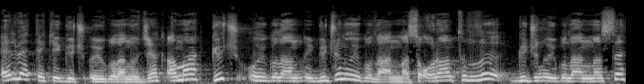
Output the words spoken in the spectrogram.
Elbette ki güç uygulanacak ama güç uygulan gücün uygulanması, orantılı gücün uygulanması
